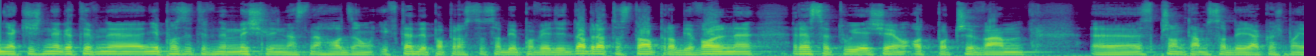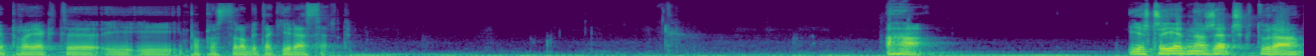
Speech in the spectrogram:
jakieś negatywne, niepozytywne myśli nas nachodzą i wtedy po prostu sobie powiedzieć, dobra, to stop, robię wolne, resetuję się, odpoczywam, sprzątam sobie jakoś moje projekty i, i po prostu robię taki reset. Aha. Jeszcze jedna rzecz, która,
